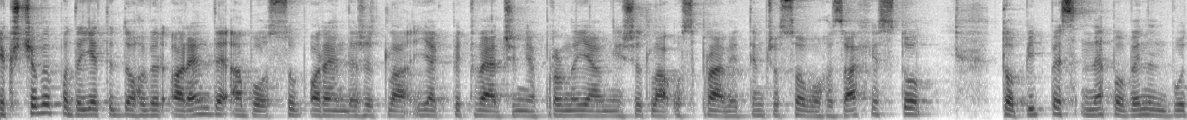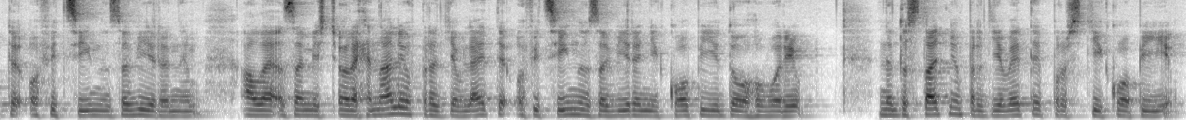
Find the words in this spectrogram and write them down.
Якщо ви подаєте договір оренди або суборенди житла як підтвердження про наявність житла у справі тимчасового захисту, то підпис не повинен бути офіційно завіреним, але замість оригіналів пред'являйте офіційно завірені копії договорів. Недостатньо пред'явити прості копії.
